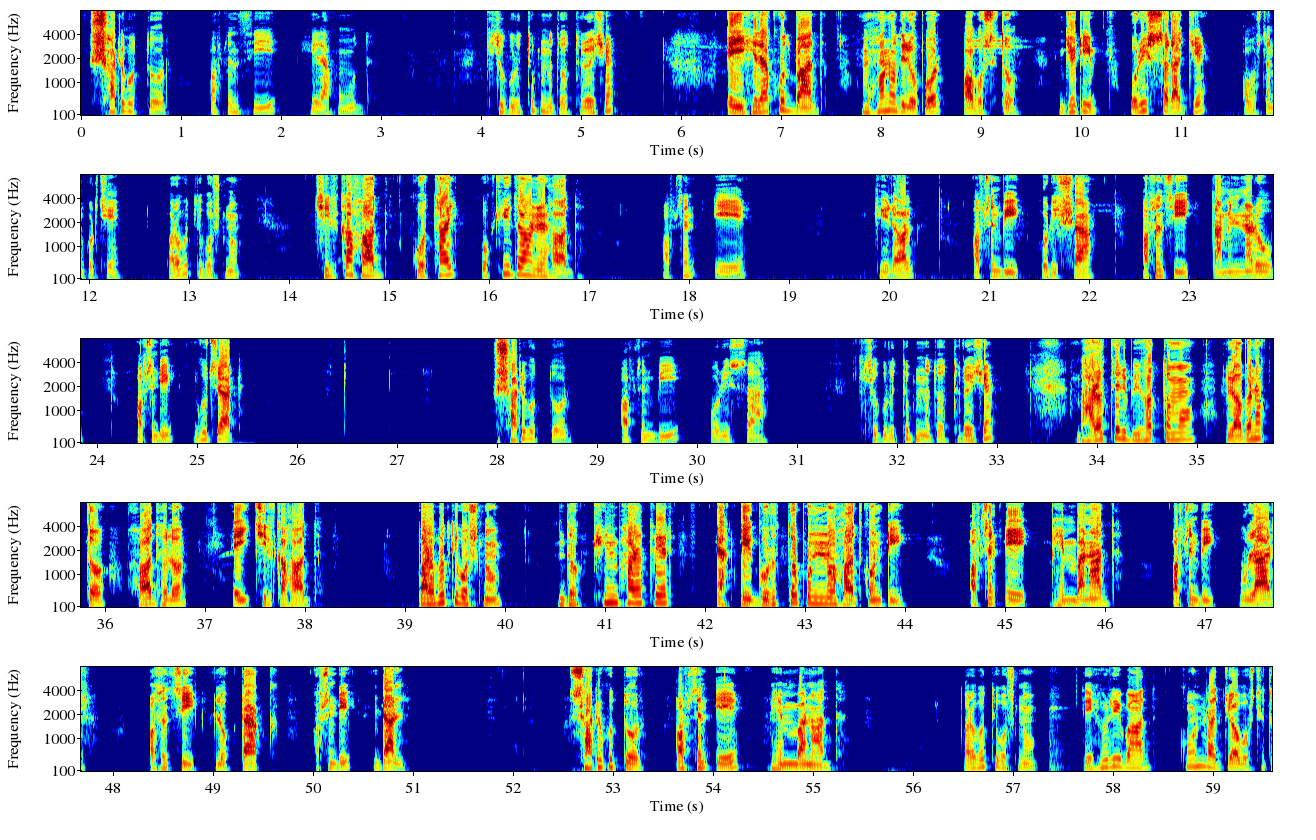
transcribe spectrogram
সঠিক উত্তর, অপশন সি, হীরাকুঁদ। কিছু গুরুত্বপূর্ণ তথ্য রয়েছে। এই হীরাকুদ বাঁধ মহানদীর ওপর অবস্থিত, যেটি উড়িষ্যা রাজ্যে অবস্থান করছে। পরবর্তী প্রশ্ন চিল্কা হ্রদ কোথায় ও কী ধরনের হ্রদ option A, Kerala. Option B Orissa option C Tamil Nadu option D Gujarat. সঠিক উত্তর অপশান বি উড়িষ্যা কিছু গুরুত্বপূর্ণ তথ্য রয়েছে। ভারতের বৃহত্তম লবণাক্ত হ্রদ হল এই চিল্কা হ্রদ। পরবর্তী প্রশ্ন, দক্ষিণ ভারতের একটি গুরুত্বপূর্ণ হ্রদ কোনটি? Option A Vembanad option B Wular option C Loktak option D Dal. সঠিক উত্তর অপশান এ ভেম্বানাদ। পরবর্তী প্রশ্ন তেহরি বাঁধ কোন রাজ্যে অবস্থিত?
